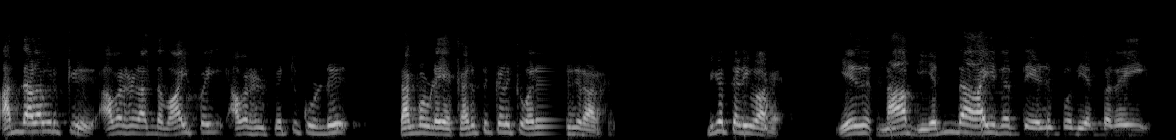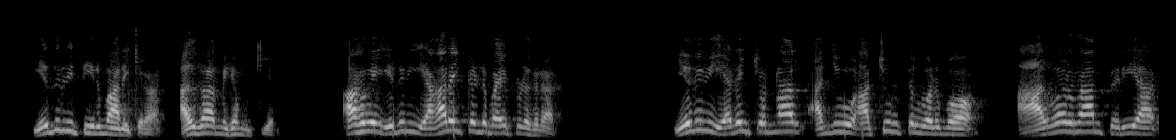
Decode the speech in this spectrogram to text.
அந்த அளவிற்கு அவர்கள் அந்த வாய்ப்பை அவர்கள் பெற்றுக்கொண்டு தங்களுடைய கருத்துக்களுக்கு வருகிறார்கள். மிக தெளிவாக எது நாம் எந்த ஆயுதத்தை எடுப்பது என்பதை எதிரி தீர்மானிக்கிறார் அதுதான் மிக முக்கியம். ஆகவே எதிரி யாரை கண்டு பயப்படுகிறார் எதிரி எதை சொன்னால் அஞ்சு அச்சுறுத்தல் வருமோ அவர்தான் பெரியார்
